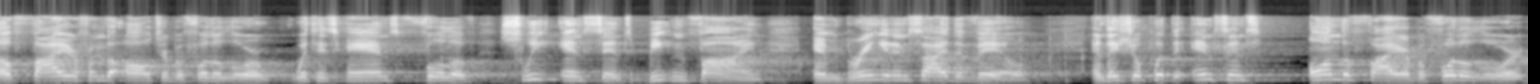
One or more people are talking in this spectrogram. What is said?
of fire from the altar before the Lord with his hands full of sweet incense beaten fine and bring it inside the veil and they shall put the incense on the fire before the Lord,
